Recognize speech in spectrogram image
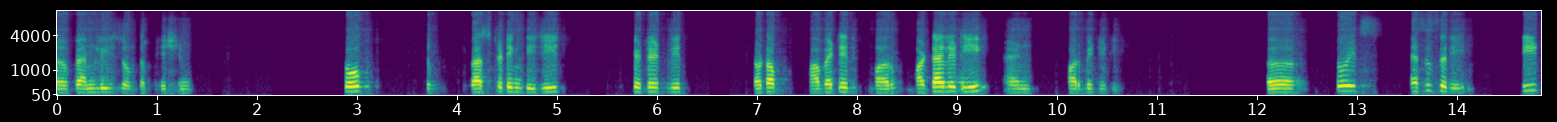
the families of the patient. Devastating disease associated with a lot of mortality and morbidity. Uh, so it's necessary to treat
